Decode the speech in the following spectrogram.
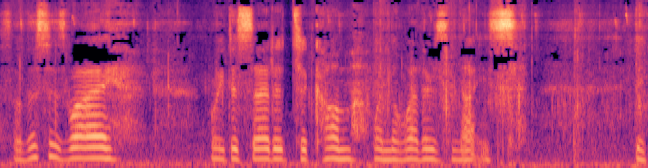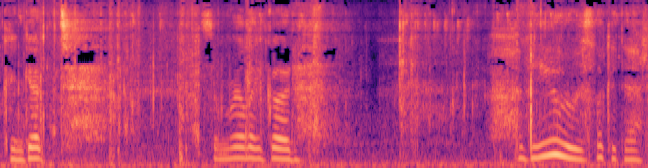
So this is why we decided to come when the weather's nice. You can get some really good views. Look at that.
